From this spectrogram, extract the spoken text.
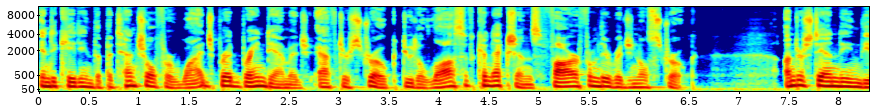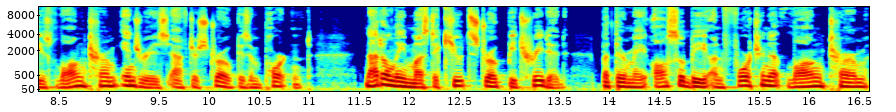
indicating the potential for widespread brain damage after stroke due to loss of connections far from the original stroke. Understanding these long term injuries after stroke is important. Not only must acute stroke be treated, but there may also be unfortunate long term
